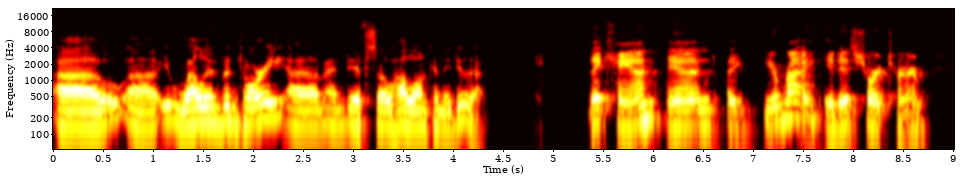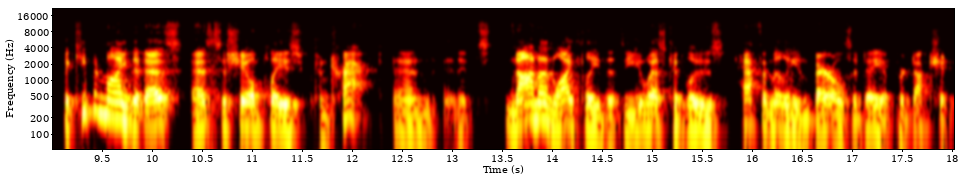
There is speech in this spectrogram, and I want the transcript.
uh, uh, well inventory? Um, and if so, how long can they do that? They can. And uh, you're right, it is short-term. But keep in mind that as the shale plays contract, and it's not unlikely that the U.S. could lose 500,000 barrels a day of production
